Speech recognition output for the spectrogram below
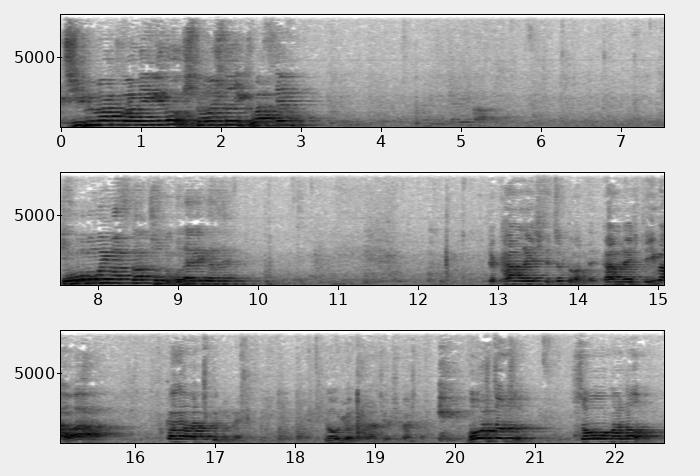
自分は食わねえけど人の人に食わせてんの。どう思いますか？ちょっと答えてください。ゃ関連してちょっと待って。関連して今は深川地区のね農業の話をしました。もう一つ相馬の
